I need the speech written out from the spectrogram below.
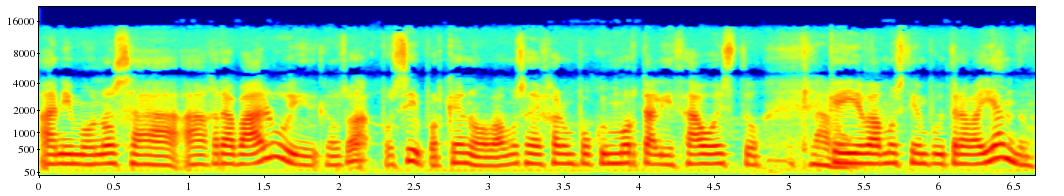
animónos a, a grabarlo y dijimos, "Ah, pues sí, ¿por qué no? Vamos a dejar un poco inmortalizado esto Claro. que llevamos tiempo trabajando.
